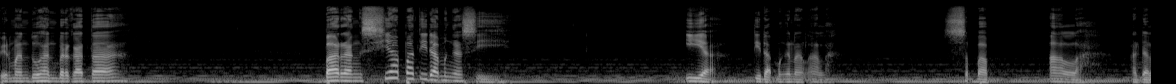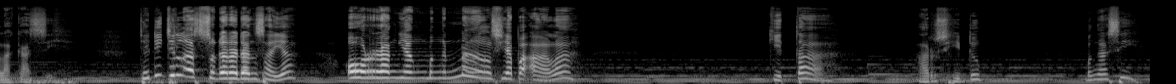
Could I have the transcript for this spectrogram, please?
firman Tuhan berkata, "Barang siapa tidak mengasihi, ia tidak mengenal Allah, sebab Allah adalah kasih." Jadi, jelas, saudara dan saya, orang yang mengenal siapa Allah kita harus hidup mengasihi.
